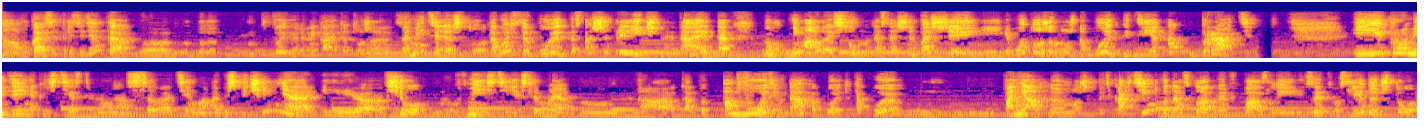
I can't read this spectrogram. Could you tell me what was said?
а, в указе президента вы наверняка это тоже заметили, что довольствие будет достаточно приличное, да, это, ну, немалые суммы, достаточно большие, и его тоже нужно будет где-то брать. И кроме денег, естественно, у нас э, тема обеспечения, и э, все вместе, если мы а, как бы подводим, да, какое-то такое понятную, может быть, картинку, да, складываем в пазлы, и из этого следует, что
